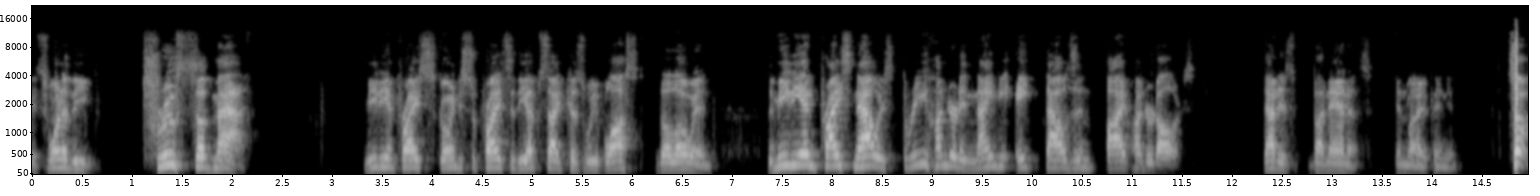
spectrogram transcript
It's one of the truths of math. Median price going to surprise to the upside because we've lost the low end. The median price now is $398,500. That is bananas, in my opinion. So,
